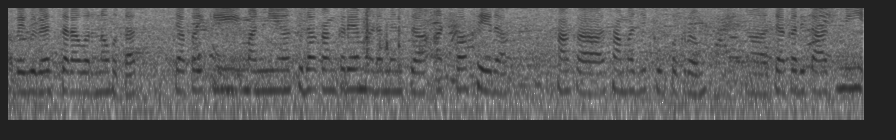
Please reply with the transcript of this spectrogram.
वेगवेगळ्या स्तरावरनं होतात. त्यापैकी माननीय सुधा कांकरिया मॅडम यांचा आठवा फेरा हा का सामाजिक उपक्रम. त्याकरिता आज मी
